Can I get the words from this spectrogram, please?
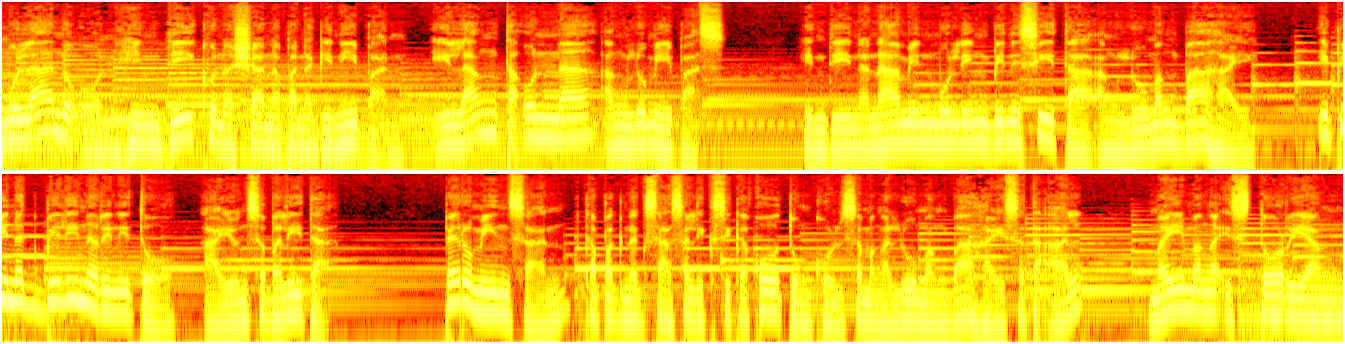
Mula noon, hindi ko na siya napanaginipan. Ilang taon na ang lumipas. Hindi na namin muling binisita ang lumang bahay. Ipinagbili na rin ito ayon sa balita. Pero minsan, kapag nagsasaliksik ako tungkol sa mga lumang bahay sa Taal, may mga istoryang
